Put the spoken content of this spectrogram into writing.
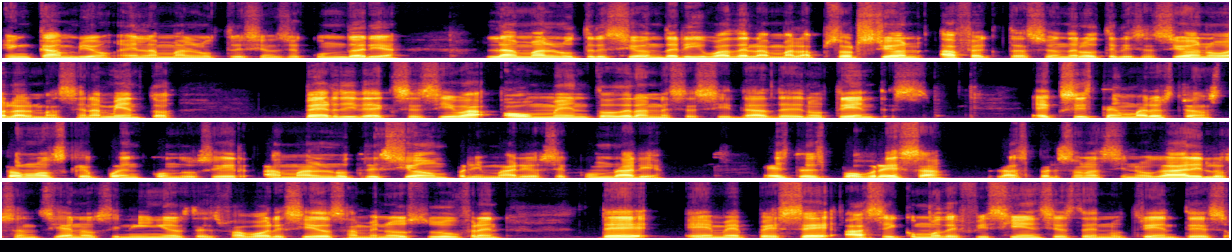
En cambio, en la malnutrición secundaria, la malnutrición deriva de la malabsorción, afectación de la utilización o el almacenamiento, pérdida excesiva, aumento de la necesidad de nutrientes. Existen varios trastornos que pueden conducir a malnutrición primaria o secundaria. Esto es pobreza, las personas sin hogar y los ancianos y niños desfavorecidos a menudo sufren de MPC, así como deficiencias de nutrientes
